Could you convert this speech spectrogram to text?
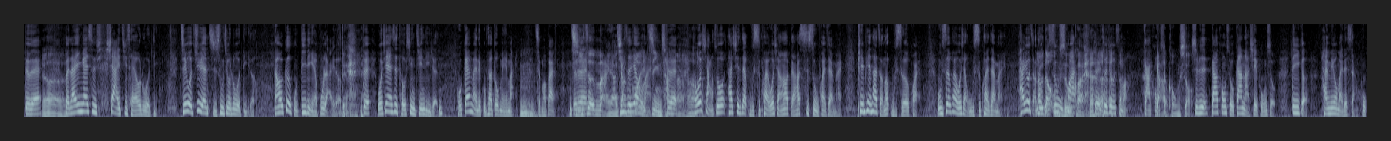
对不对？嗯。本来应该是下一季才要落底，结果居然指数就落底了。然后个股低点也不来了，对，对我现在是投信经理人，我该买的股票都没买，嗯，怎么办？急着买啊，急着要买进场。对，我想说他现在五十块，我想要等他四十五块再买，偏偏他涨到五十二块，五十二块我想五十块再买，他又涨到五十五块，对，这就是什么？嘎空手，空手是不是？嘎空手，嘎哪些空手？第一个。还没有买的散户，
